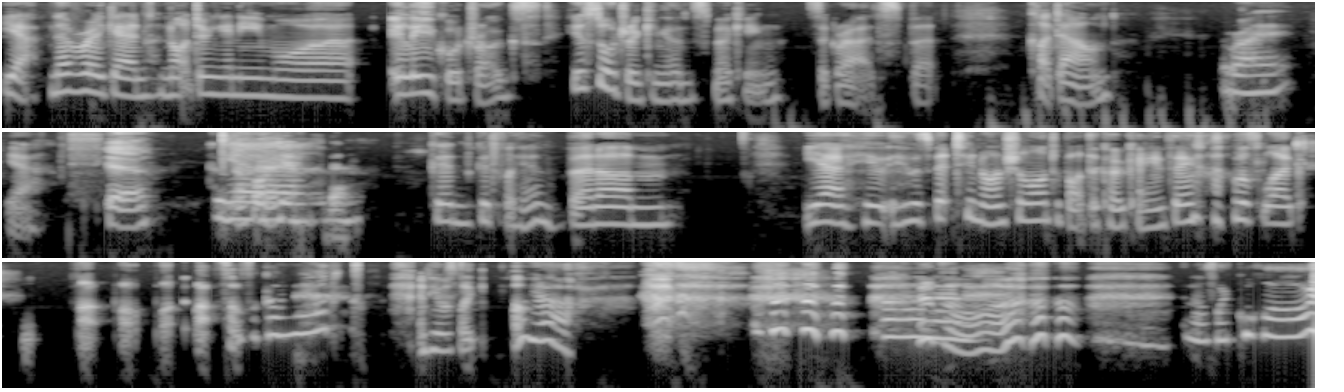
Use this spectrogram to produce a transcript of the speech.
"Yeah, never again. Not doing any more illegal drugs. He was still drinking and smoking cigarettes, but cut down. Right. Yeah, yeah, Good for Yeah. him good, good for him. But um, yeah, he he was a bit too nonchalant about the cocaine thing. I was like, "That that, sounds like a lot," and he was like, "Oh yeah." it's a lot. And I was like, why?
